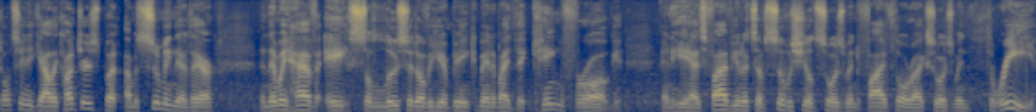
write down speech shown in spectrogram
Don't see any Gallic hunters, but I'm assuming they're there. And then we have a Seleucid over here being commanded by the King Frog. And he has five units of Silver Shield Swordsmen, five Thorax Swordsmen, three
